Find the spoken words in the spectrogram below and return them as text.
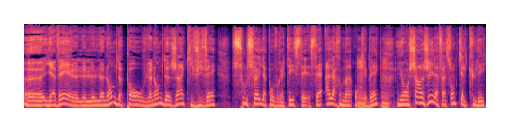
Euh, il y avait le, le- le nombre de pauvres, le nombre de gens qui vivaient sous le seuil de la pauvreté, c'était alarmant au Québec. Ils ont changé la façon de calculer.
